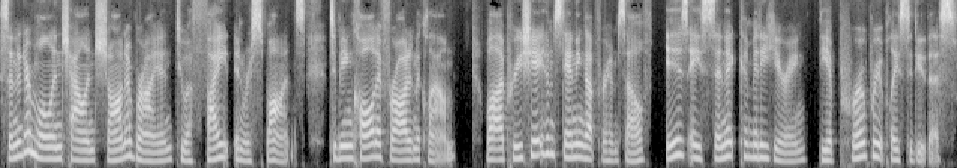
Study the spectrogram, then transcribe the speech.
Senator Mullin challenged Sean O'Brien to a fight in response to being called a fraud and a clown. While I appreciate him standing up for himself, is a Senate committee hearing the appropriate place to do this?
